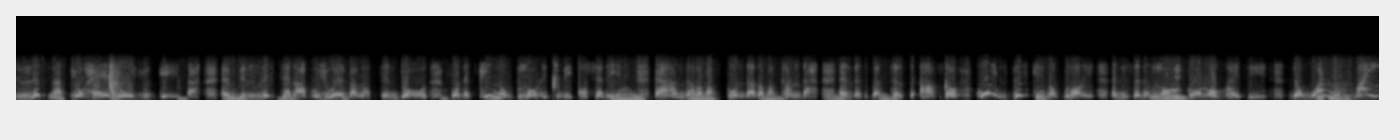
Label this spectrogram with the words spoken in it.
Lift up your head, O you gates, and be lifted up, O you everlasting doors, for the King of glory to be ushered in. And the spectators asked, Who is this King of glory? And he said, The Lord God Almighty, the one mighty in battle,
